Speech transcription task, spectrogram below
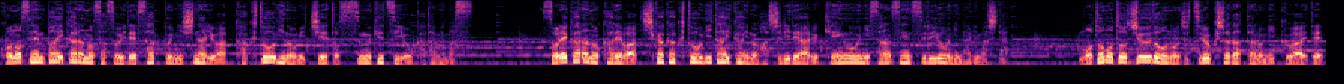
この先輩からの誘いでサップ西成は格闘技の道へと進む決意を固めます。それからの彼は地下格闘技大会の走りである剣王に参戦するようになりました。もともと柔道の実力者だったのに加えて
